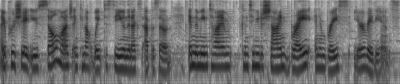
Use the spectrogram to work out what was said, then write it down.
I appreciate you so much and cannot wait to see you in the next episode. In the meantime, continue to shine bright and embrace your radiance.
